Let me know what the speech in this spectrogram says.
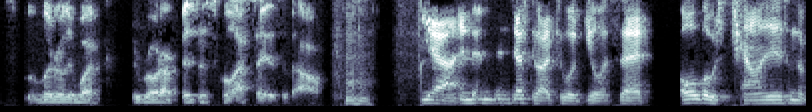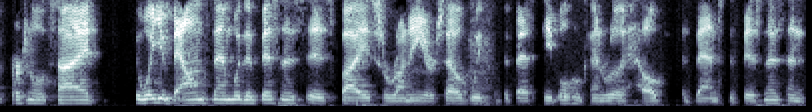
It's literally what we wrote our business school essay is about. yeah, and, and just to add to what Gila said, all those challenges on the personal side, the way you balance them with the business is by surrounding yourself with the best people who can really help advance the business. And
